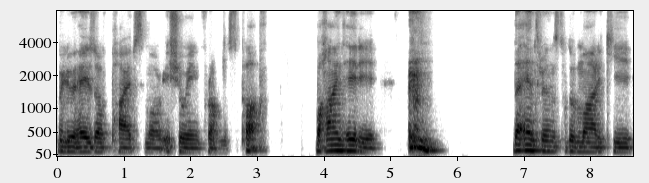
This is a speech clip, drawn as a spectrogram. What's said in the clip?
blue haze of pipe smoke issuing from the spot. Behind Harry, the entrance to the marquee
